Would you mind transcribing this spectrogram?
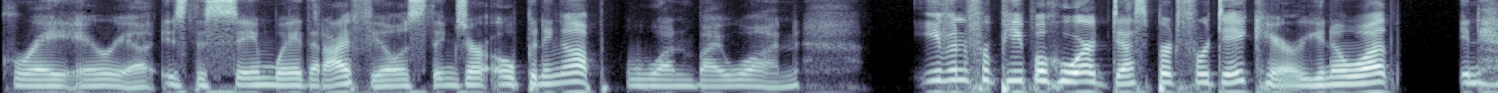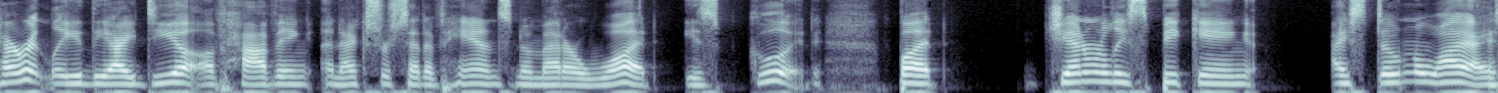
gray area, is the same way that I feel as things are opening up one by one. Even for people who are desperate for daycare, you know what? Inherently, the idea of having an extra set of hands, no matter what, is good. But generally speaking, I still don't know why. I,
